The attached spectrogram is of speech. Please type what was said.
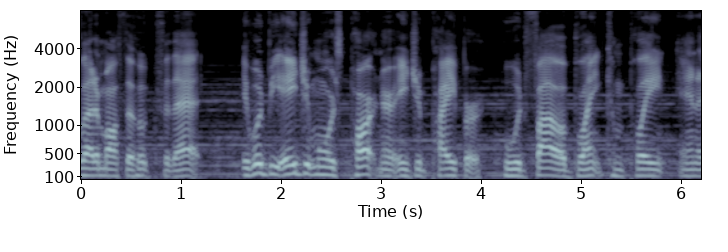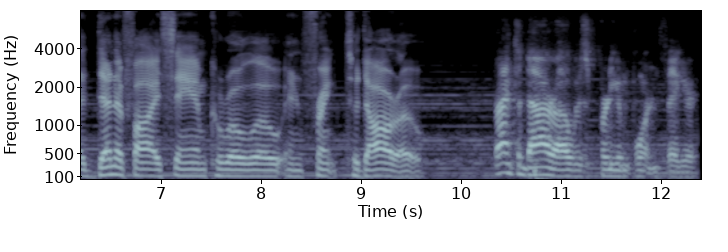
let him off the hook for that. It would be Agent Moore's partner, Agent Piper, who would file a blank complaint and identify Sam Carollo and Frank Todaro. Frank Todaro was a pretty important figure.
